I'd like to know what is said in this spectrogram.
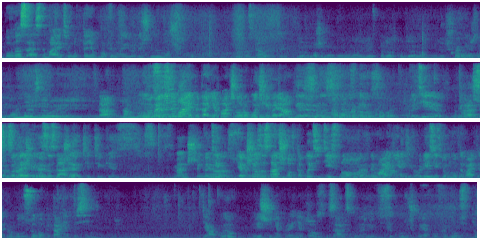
Бо в нас зараз немає цього питання в групі, ми юридично не можемо розглянути. Ми можемо, бо вона є в порядку денному, якщо Конечно, і нам мені пояснили. і- Да? Там, Ну, в мене немає питань. Я бачила робочий варіант. Є е, смисл проголосувати. Тоді Якраз колеги зазначено в бюджеті тільки з- зменшення. Тоді, якщо зазначено в таблиці, дійсно Да. немає ніяких колізій, тому давайте проголосуємо питання 2.7. Дякую. Рішення прийнято. Зараз, колеги, секундочку, я повернусь до.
